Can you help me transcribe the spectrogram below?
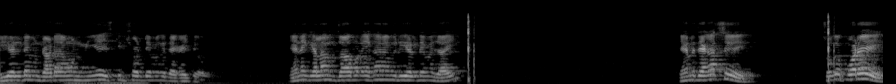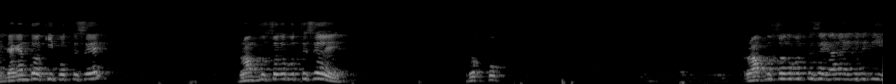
রিয়েল টাইম ডাটা এমন নিয়ে স্ক্রিনশট দিয়ে আমাকে দেখাইতে হবে। এখানে গেলাম, যাওয়ার পরে এখানে আমি রিয়েল টাইমে যাই। এখানে দেখাচ্ছে, চোখে পড়ে, দেখেন তো কি পড়তেছে? রংপুর চোখে পড়তেছে? রংপুর চোখে পড়তেছে, এখানে এসে কি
